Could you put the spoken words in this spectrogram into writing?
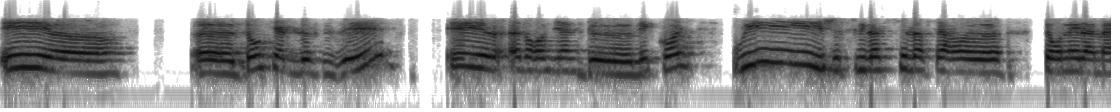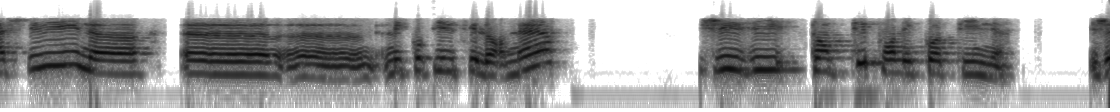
Et donc, elle le faisait, et elle revient de l'école, oui, je suis la seule à faire euh, tourner la machine. Euh, euh, mes copines, c'est leur mère. J'ai dit, tant pis pour les copines. Je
